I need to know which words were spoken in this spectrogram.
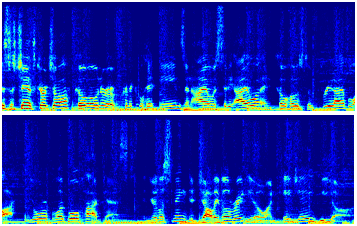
This is Chance Kirchoff, co owner of Critical Hit Games in Iowa City, Iowa, and co host of Three Die Block, your Blood Bowl podcast. And you're listening to Jollyville Radio on KJVR.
